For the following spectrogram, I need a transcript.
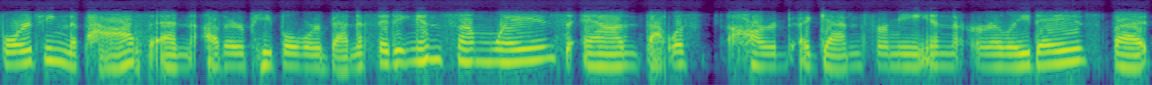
forging the path and other people were benefiting in some ways and that was hard again for me in the early days, but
